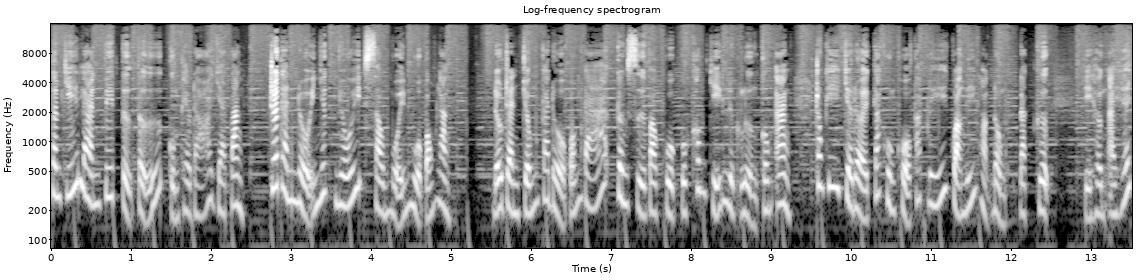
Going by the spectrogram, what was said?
thậm chí là hành vi tự tử cũng theo đó gia tăng, trở thành nỗi nhức nhối sau mỗi mùa bóng lăn. Đấu tranh chống cá độ bóng đá cần sự vào cuộc của không chỉ lực lượng công an, trong khi chờ đợi các khuôn khổ pháp lý quản lý hoạt động đặt cược, thì hơn ai hết,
